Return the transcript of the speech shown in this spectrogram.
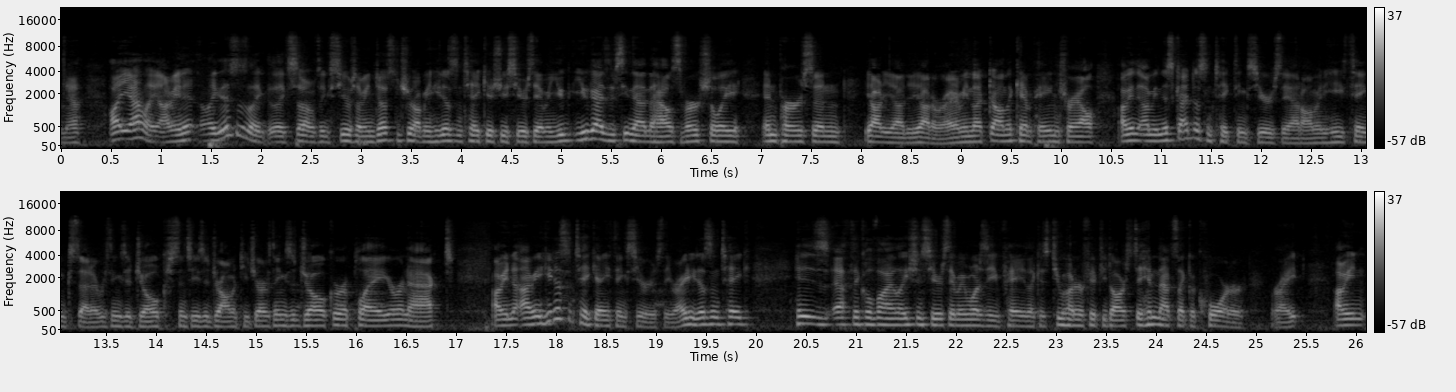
Yeah. Oh yeah. Like I mean, it, like this is like like something serious. I mean, Justin Trudeau. I mean, he doesn't take issues seriously. I mean, you you guys have seen that in the House, virtually, in person, yada yada yada. Right. I mean, like on the campaign trail. I mean, I mean, this guy doesn't take things seriously at all. I mean, he thinks that everything's a joke since he's a drama teacher. Everything's a joke or a play or an act. I mean, I mean, he doesn't take anything seriously, right? He doesn't take his ethical violations seriously. I mean, what does he pay? Like his two hundred fifty dollars to him, that's like a quarter, right? I mean,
